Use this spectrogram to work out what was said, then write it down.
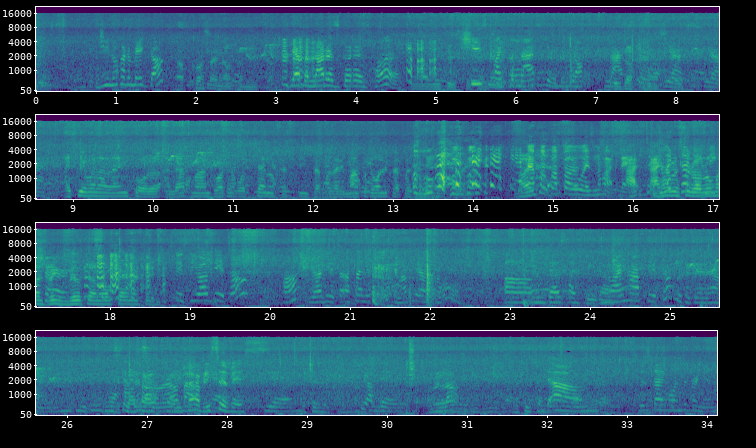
Do you know how to make duck? Of course I know to make that. Yeah, but not as good as her. Yeah, it is. She's like the master, the duck master. duck master. Yes, yeah. I came on a line caller uh, and that man brought about 10 or 15 peppers and the man put all the peppers in the That pepper probably wasn't hot I. I have it to run and home and drink milk and all kind of things. Is your data? Huh? Your data, I find it picking up here at all. Um, Des No. I have data, but it's around. Yeah. Probably service. Um, this guy wants to bring in.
